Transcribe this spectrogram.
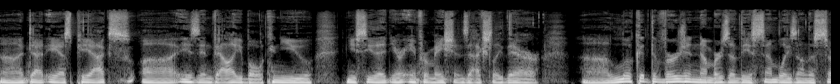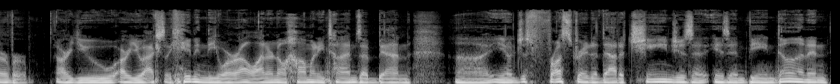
uh, .aspx uh, is invaluable. Can you can you see that your information is actually there? Uh, look at the version numbers of the assemblies on the server. Are you are you actually hitting the URL? I don't know how many times I've been, uh, you know, just frustrated that a change isn't isn't being done, and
